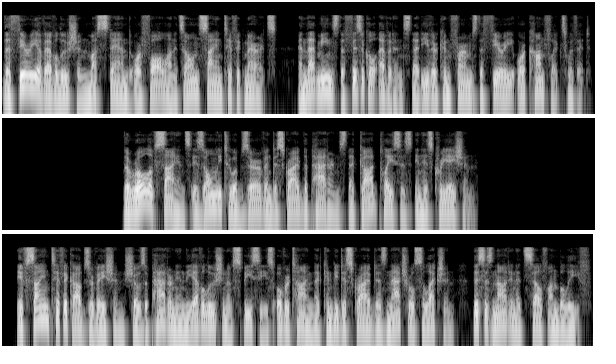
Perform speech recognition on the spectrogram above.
The theory of evolution must stand or fall on its own scientific merits, and that means the physical evidence that either confirms the theory or conflicts with it. The role of science is only to observe and describe the patterns that God places in his creation. If scientific observation shows a pattern in the evolution of species over time that can be described as natural selection, this is not in itself unbelief.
